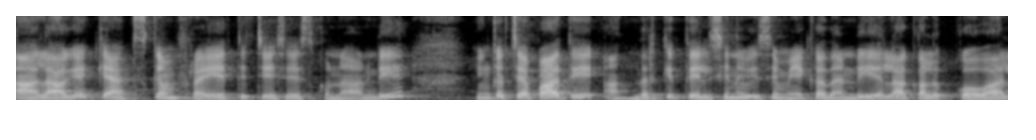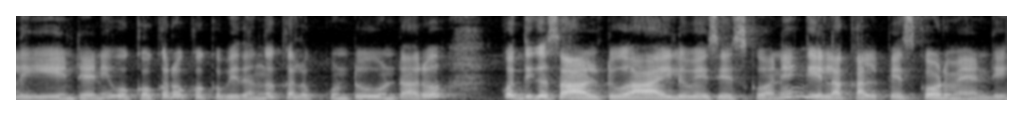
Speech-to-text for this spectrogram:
అలాగే క్యాప్సికమ్ ఫ్రై అయితే చేసేసుకున్నా అండి. ఇంకా చపాతి అందరికీ తెలిసిన విషయమే కదండి ఎలా కలుపుకోవాలి ఏంటి అని ఒక్కొక్కరు ఒక్కొక్క విధంగా కలుపుకుంటూ ఉంటారు. కొద్దిగా సాల్ట్ ఆయిల్ వేసేసుకొని ఇంక ఇలా కలిపేసుకోవడమే అండి.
